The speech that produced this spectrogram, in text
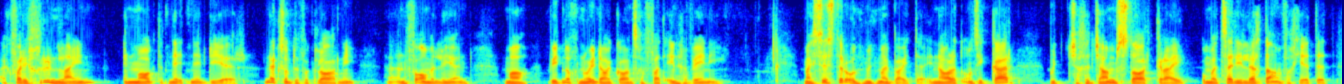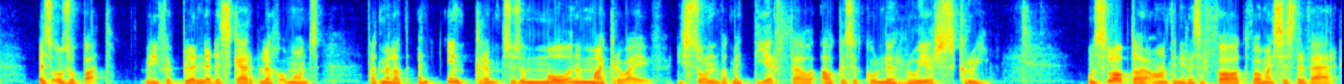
Ek vat die groen lyn en maak dit net net deur. Niks om te verklaar nie. 'n Infameleun, maar wie het nog nooit daai kans gevat en gewen nie. My suster ontmoet my buite en nadat ons die kar moet gejumpstart kry omdat sy die ligte aanvergeet het, is ons op pad met die verblindende skerp lig om ons wat my laat in een krimp soos 'n mol in 'n microwave. Die son wat my teer vel elke sekonde rooier skroei. Ons slaap daai aand in die reservaat waar my suster werk,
